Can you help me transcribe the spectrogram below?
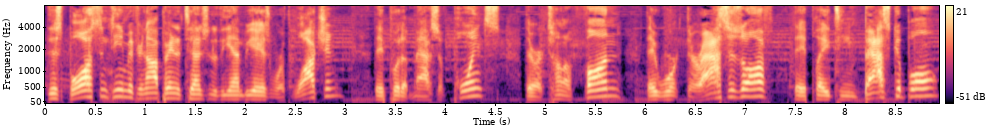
This Boston team, if you're not paying attention to the NBA, is worth watching. They put up massive points. They're a ton of fun. They work their asses off. They play team basketball.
